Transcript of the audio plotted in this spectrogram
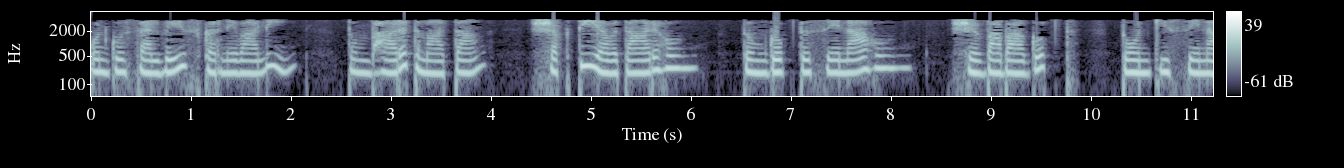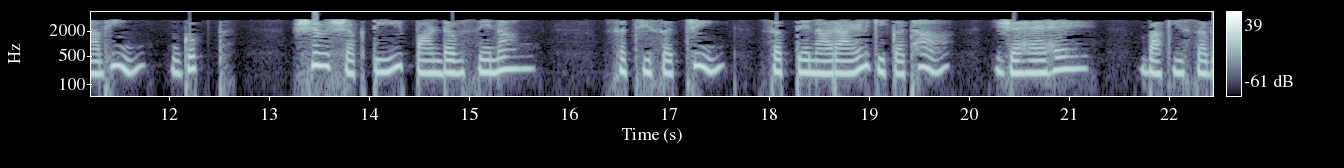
उनको सेल्वेस करने वाली, तुम भारत माता। शक्ति अवतार हो, तुम गुप्त सेना हो। शिव बाबा गुप्त तो उनकी सेना भी गुप्त। शिव शक्ति पांडव सेना। सच्ची सच्ची सत्यनारायण की कथा यह है। बाकी सब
